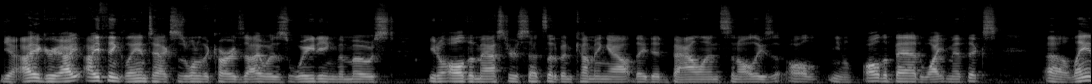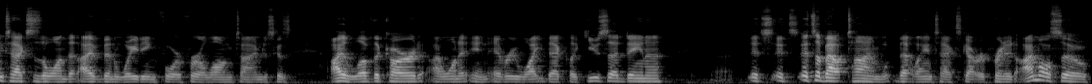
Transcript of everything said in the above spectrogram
Yeah, I agree. I, I think Land Tax is one of the cards I was waiting the most. You know, all the master sets that have been coming out, they did Balance and all these, all you know, all the bad white mythics. Uh, Land Tax is the one that I've been waiting for for a long time, just because I love the card. I want it in every white deck, like you said, Dana. Uh, it's it's it's about time that Land Tax got reprinted. I'm also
